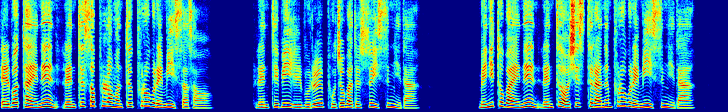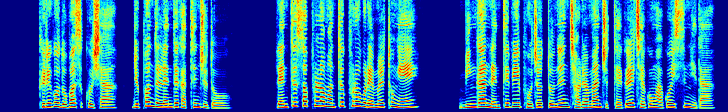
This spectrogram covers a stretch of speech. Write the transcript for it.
엘버타에는 렌트 서플러먼트 프로그램이 있어서 렌트비 일부를 보조받을 수 있습니다. 매니토바에는 렌트 어시스트라는 프로그램이 있습니다. 그리고 노바스코샤, 뉴펀들랜드 같은 주도 렌트 서플러먼트 프로그램을 통해 민간 렌트비 보조 또는 저렴한 주택을 제공하고 있습니다.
